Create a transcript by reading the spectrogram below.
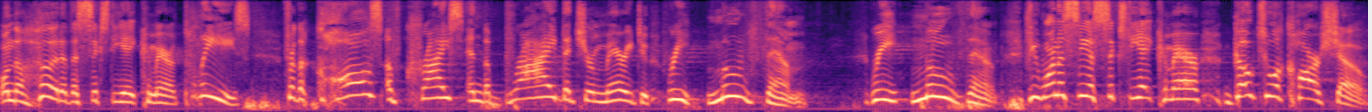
on the hood of the 68 Camaro. Please, for the cause of Christ and the bride that you're married to, remove them. Remove them. If you want to see a 68 Camaro, go to a car show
